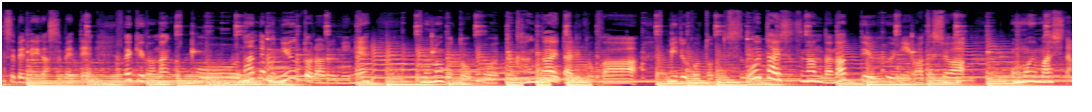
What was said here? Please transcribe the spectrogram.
全てが全てだけどなんかこう何でもニュートラルにね物事をこうやって考えたりとか見ることってすごい大切なんだなっていうふうに私は思いました。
